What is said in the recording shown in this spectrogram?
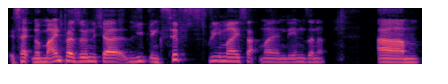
ist halt nur mein persönlicher Lieblings-Sith-Streamer, ich sag mal in dem Sinne. Ähm,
